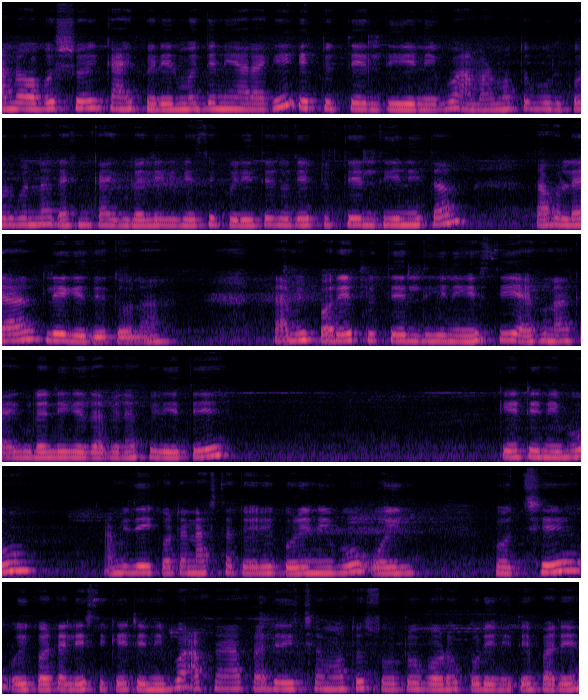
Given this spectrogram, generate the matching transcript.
আমরা অবশ্যই কাই ফেড়ের মধ্যে নেওয়ার আগে একটু তেল দিয়ে নেব। আমার মতো ভুল করবেন না। দেখেন কাইগুলো লেগে গেছে ফেড়িতে যদি একটু তেল দিয়ে নিতাম, তাহলে আর লেগে যেত না। তা আমি পরে একটু তেল দিয়ে নিয়েছি। এখন আর কাইগুলো লেগে যাবে না ফিরিতে কেটে নেব। আমি যেই কটা নাস্তা তৈরি করে নেব, ওই হচ্ছে ওই কটা লেসি কেটে নিব। আপনারা, আপনাদের ইচ্ছা মতো ছোটো বড় করে নিতে পারেন।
